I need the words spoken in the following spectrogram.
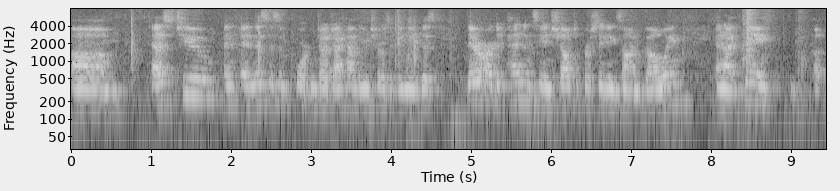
Um, As to, and, and this is important, Judge, I have the materials if you need this, there are dependency and shelter proceedings ongoing, and I think, uh,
